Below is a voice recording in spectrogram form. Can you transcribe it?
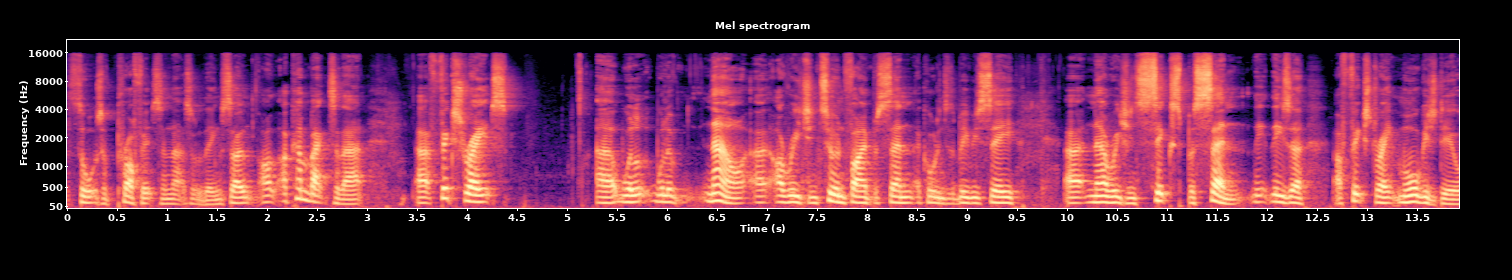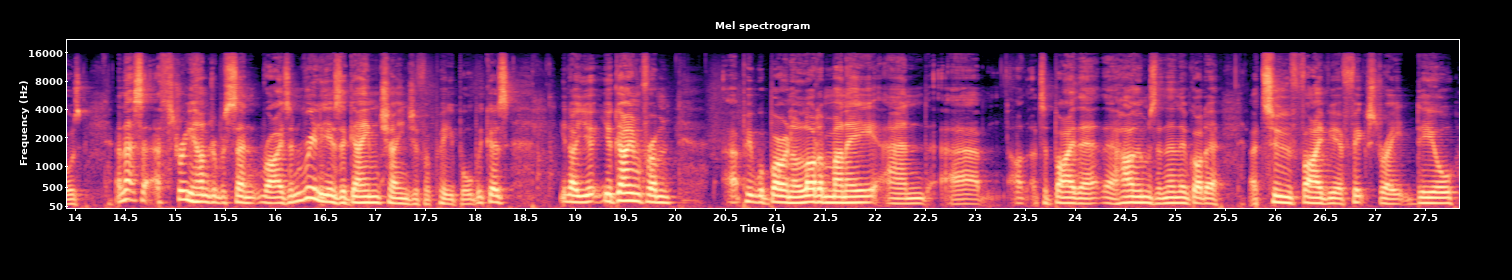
thoughts of profits and that sort of thing. So I'll, I'll come back to that. Uh, fixed rates uh, will will have now uh, are reaching two and five percent according to the BBC. uh, now reaching 6%. These are, are fixed rate mortgage deals. And that's a 300% rise and really is a game changer for people because, you know, you're going from uh, people borrowing a lot of money and uh, to buy their, their homes, and then they've got a, a two, five year fixed rate deal.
